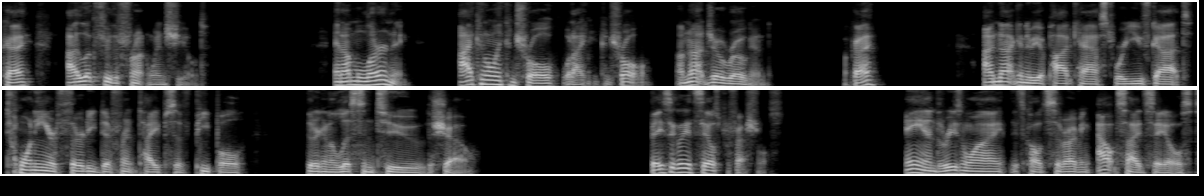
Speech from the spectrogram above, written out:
Okay. I look through the front windshield and I'm learning. I can only control what I can control. I'm not Joe Rogan. Okay. I'm not going to be a podcast where you've got 20 or 30 different types of people that are going to listen to the show. Basically, it's sales professionals. And the reason why it's called surviving outside sales,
